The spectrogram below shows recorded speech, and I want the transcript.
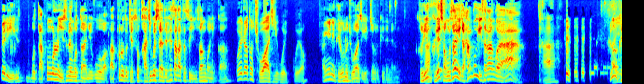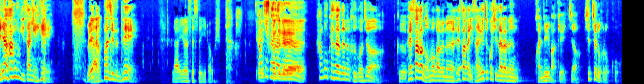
특별히 뭐 나쁜 걸로 인수된 것도 아니고 앞으로도 계속 가지고 있어야 될 회사 같아서 인수한 거니까 오히려 더 좋아지고 있고요. 당연히 대우는 좋아지겠죠. 그렇게 되면. 그게 아. 그게 정상이죠. 한국이 이상한 거야. 아, 그건 아이. 그냥 한국 이상해. 왜 아이. 나빠지는데? 라이엇에서 일하고 싶다. 예, 한국. 회사들은 한국 회사들은 그거죠. 그 회사가 넘어가면은 회사가 이상해질 것이다라는 관념이 바뀌어 있죠. 실제로 그렇고.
